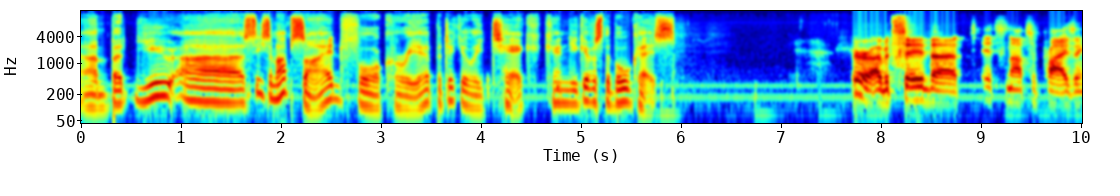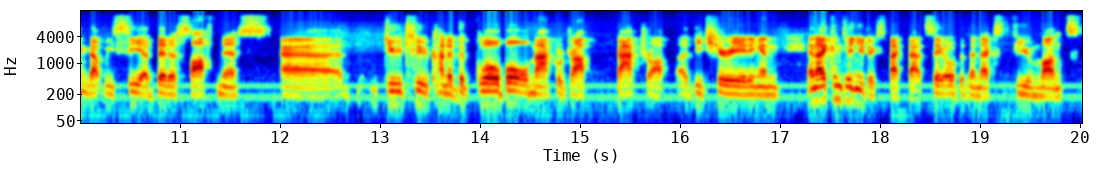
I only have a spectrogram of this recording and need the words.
Um, but you uh, see some upside for Korea, particularly tech. Can you give us the bull case? Sure. I would say that it's not surprising that we see a bit of softness uh, due to kind of the global macro drop backdrop uh, deteriorating, and and I continue to expect that, say over the next few months.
